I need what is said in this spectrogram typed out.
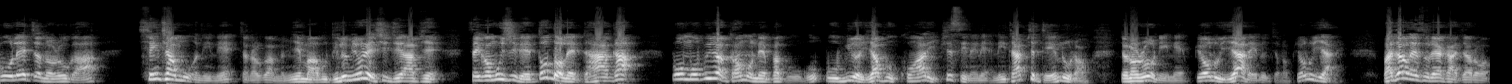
ကိုလည်းကျွန်တော်တို့က ချင်းချောက်မှုအနေနဲ့ကျွန်တော်တို့ကမမြင်ပါဘူးဒီလိုမျိုးတွေရှိခြင်းအဖြစ်စိတ်ကောင်းမှုရှိတယ်တိုးတော်လဲဒါကပုံမူပြီးတော့ကောင်းမွန်တဲ့ဘက်ကိုကိုပို့ပြီးတော့ရောက်ဖို့ခွန်အားကြီးဖြစ်စေနိုင်တဲ့အနေအထားဖြစ်တယ်လို့တော့ကျွန်တော်တို့အနေနဲ့ပြောလို့ရတယ်လို့ကျွန်တော်ပြောလို့ရတယ်။ဘာကြောင့်လဲဆိုတဲ့အခါကျတော့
